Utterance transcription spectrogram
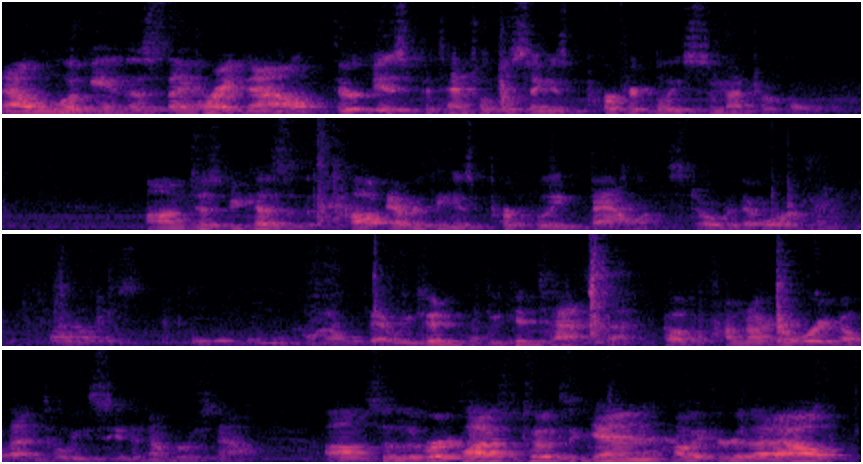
Now, looking at this thing right now, there is potential this thing is perfectly symmetrical. Um, just because of how everything is perfectly balanced over the origin. Why don't we just do the thing and call it? Yeah, we could, we could test that, but I'm not gonna worry about that until we see the numbers now. Um, so the vertical asymptotes, again, how we figure that out,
